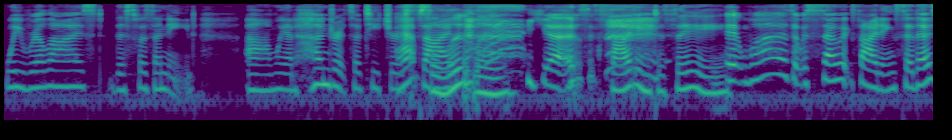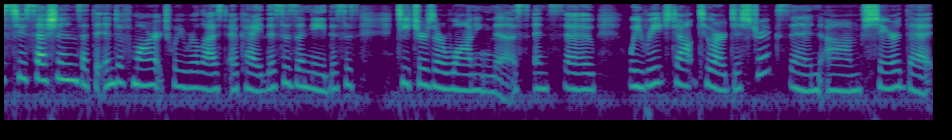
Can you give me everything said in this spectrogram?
we realized this was a need. Um, we had hundreds of teachers. Absolutely. yes. It was exciting to see. It was. It was so exciting. So, those two sessions at the end of March, we realized okay, this is a need. This is, teachers are wanting this. And so, we reached out to our districts and um, shared that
